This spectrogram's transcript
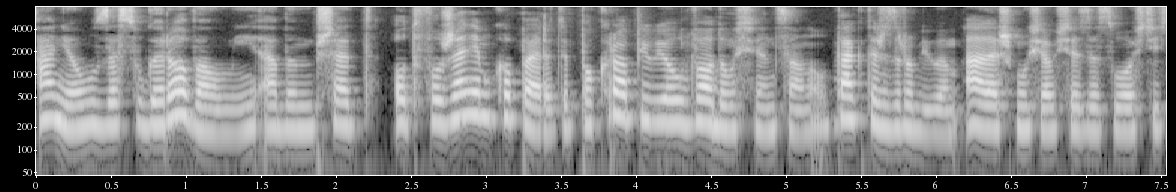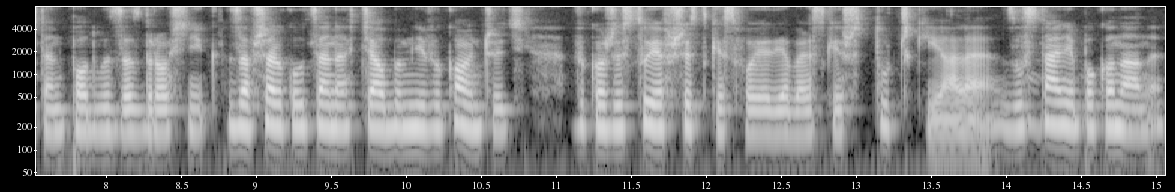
Anioł zasugerował mi, abym przed otworzeniem koperty pokropił ją wodą święconą. Tak też zrobiłem, ależ musiał się zesłościć ten podły zazdrośnik. Za wszelką wszelką cenę chciałby mnie wykończyć, wykorzystuje wszystkie swoje diabelskie sztuczki, ale zostanie pokonany.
